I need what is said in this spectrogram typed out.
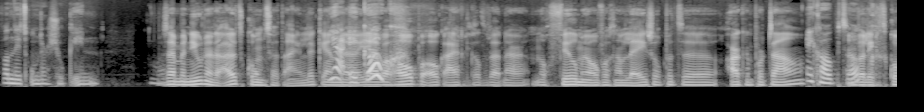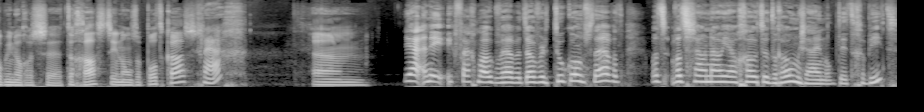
van dit onderzoek in. We zijn benieuwd naar de uitkomst uiteindelijk. En ja, uh, ook. we hopen ook eigenlijk dat we daar nog veel meer over gaan lezen op het uh, Arken portaal. Ik hoop het en ook. wellicht kom je nog eens uh, te gast in onze podcast. Graag. Um, ja, en ik, ik, vraag me ook, we hebben het over de toekomst. Hè? Wat, wat, wat zou nou jouw grote droom zijn op dit gebied?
